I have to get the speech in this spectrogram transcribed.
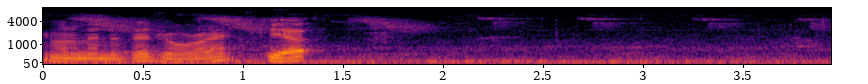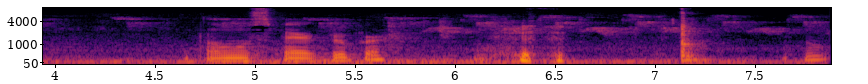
You want them individual, right? Yep. Boneless spare grouper. oh.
